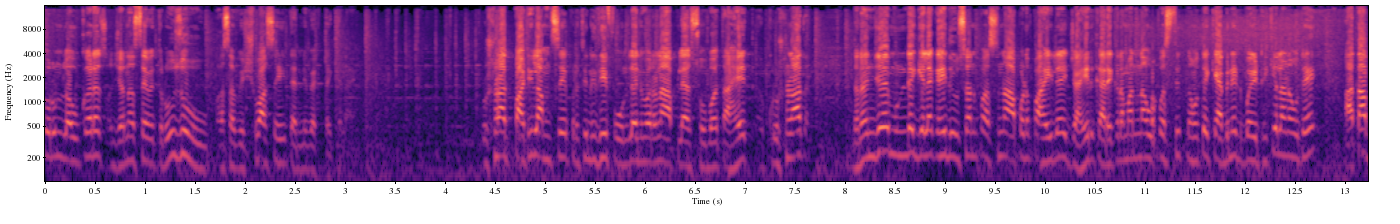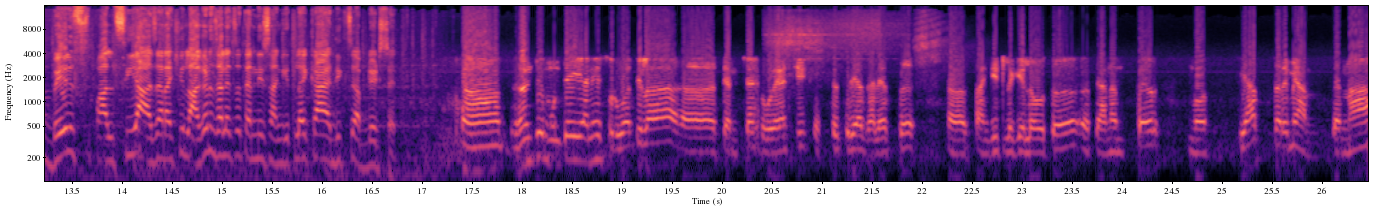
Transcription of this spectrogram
करून लवकरच जनसेवेत रुजू होऊ असा विश्वासही त्यांनी व्यक्त केला आहे कृष्णात पाटील आमचे प्रतिनिधी फोनलाईनवरनं आपल्यासोबत आहेत. कृष्णात धनंजय मुंडे गेल्या काही दिवसांपासून आपण पाहिलंय जाहीर कार्यक्रमांना उपस्थित नव्हते कॅबिनेट बैठकीला नव्हते. आता बेल्स पाल्सी या आजाराची लागण झाल्याचं त्यांनी सांगितलंय. काय अधिकचे अपडेट्स आहेत? धनंजय मुंडे यांनी सुरुवातीला त्यांच्या डोळ्यांची शस्त्रक्रिया झाल्याचं सांगितलं गेलं होतं. त्यानंतर त्याच दरम्यान त्यांना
